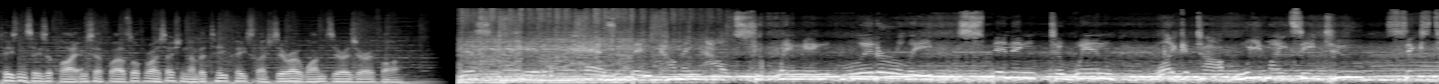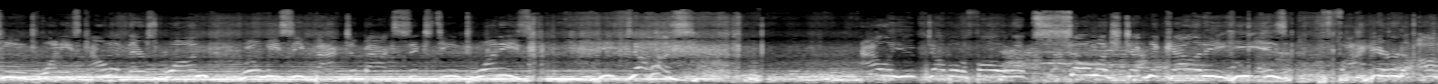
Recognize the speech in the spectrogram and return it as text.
T's and C's apply. New South Wales authorisation number TP slash 01005. This kid has been coming out swinging, literally spinning to win like a top. We might see two 1620s. Count it, there's one. Will we see back to back 1620s? He does. Alley double to follow it up. So much technicality. He is fired up.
